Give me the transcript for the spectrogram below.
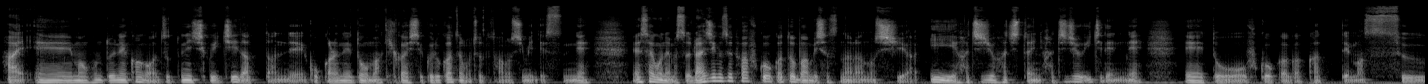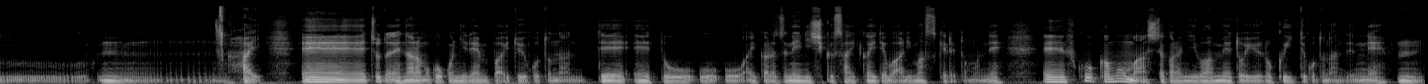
はい。えー、まあ本当にね、香川ずっと西区1位だったんで、ここからね、どう巻き返してくるかっていうのもちょっと楽しみですね。えー最後になります。ライジングゼファー福岡とバンビシャス奈良の試合、88対81でね、えっ、と、福岡が勝ってます。うん。はい。えー、ちょっとね、奈良もここ2連敗ということなんで、えっ、と、相変わらずね、西区最下位ではありますけれどもね、えー福岡もまあ明日から2番目という6位ってことなんでね、うん。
